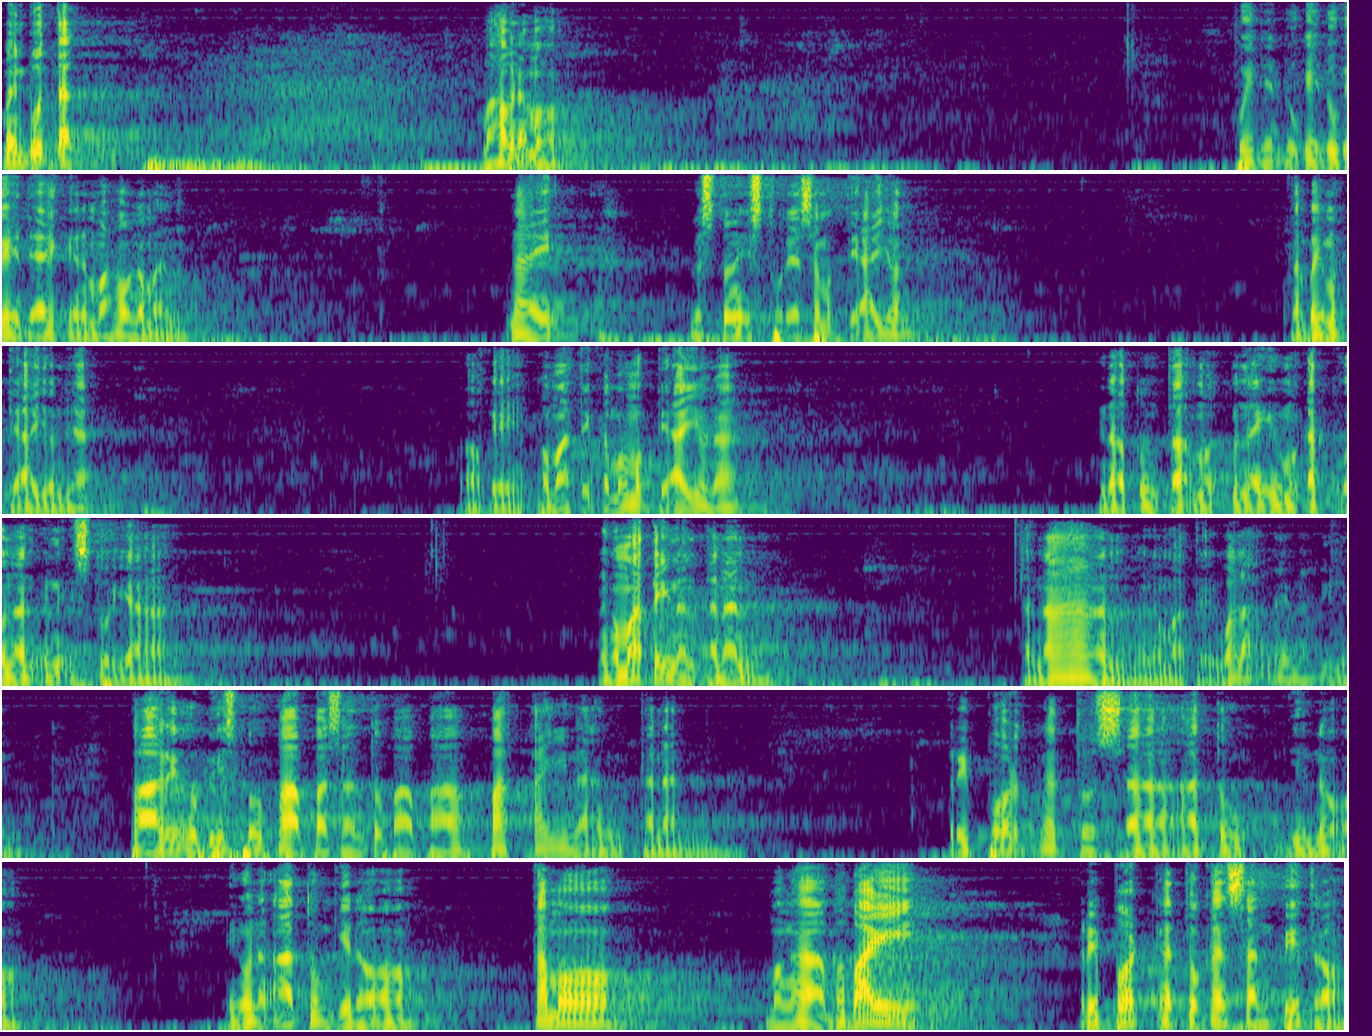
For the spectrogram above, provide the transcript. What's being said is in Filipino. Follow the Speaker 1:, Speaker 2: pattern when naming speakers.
Speaker 1: May buntag. Mahaw na mo. Pwede dugay-dugay di ay, kaya mahaw naman. Nay, gusto niya istorya sa magtiayon? Nabay magtiayon diha? Okay, pamati ka mo magtiayon ha? Hinatunta, manayo makatunan in istorya ha? Nangamatay ng tanan. Tanan, nangamatay. Wala na yung nabilin. Pare, obispo, papa, santo papa, patay na ang tanan. Report nga to sa atong ginoo. Ingon ang atong ginoo. Kamo, mga babae, report nga to kan San Pedro.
